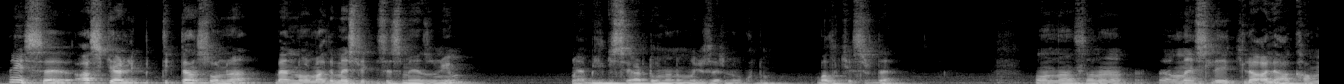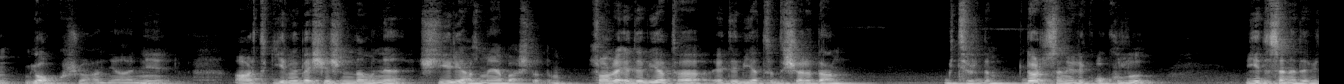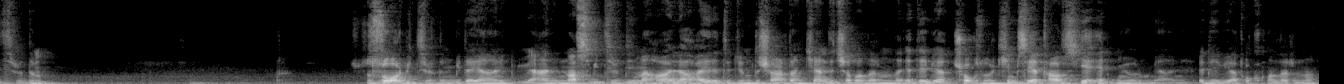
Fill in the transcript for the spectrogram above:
Neyse askerlik bittikten sonra ben normalde meslek lisesi mezunuyum. Yani bilgisayar donanımı üzerine okudum. Balıkesir'de. Ondan sonra ya meslekle alakam yok şu an yani. Artık 25 yaşında mı ne şiir yazmaya başladım. Sonra edebiyata, edebiyatı dışarıdan bitirdim. 4 senelik okulu 7 senede bitirdim. Zor bitirdim bir de. Yani yani nasıl bitirdiğime hala hayret ediyorum. Dışarıdan kendi çabalarımla edebiyat çok zor. Kimseye tavsiye etmiyorum yani edebiyat okumalarını.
